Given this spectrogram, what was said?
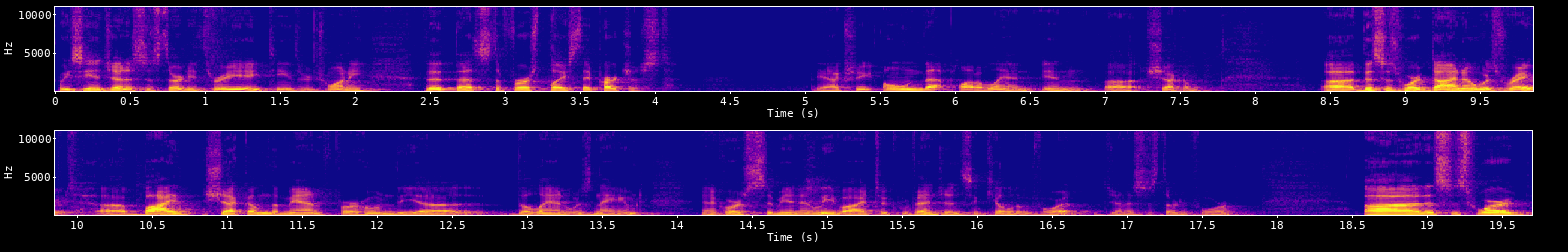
We see in Genesis 33, 18 through 20, that that's the first place they purchased. They actually owned that plot of land in uh, Shechem. Uh, this is where Dinah was raped uh, by Shechem, the man for whom the, uh, the land was named. And of course, Simeon and Levi took vengeance and killed him for it, Genesis 34. Uh, this is where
